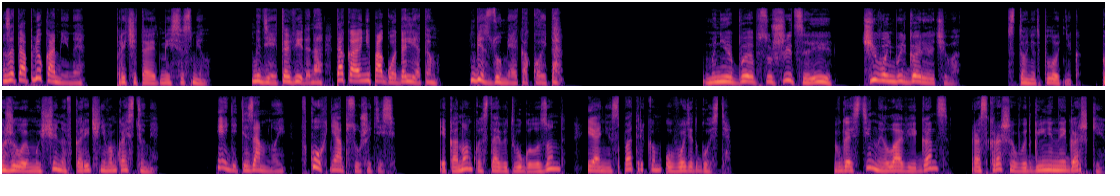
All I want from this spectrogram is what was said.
«Затоплю камины», — причитает миссис Мил. «Где это видано? Такая непогода летом. Безумие какое-то». «Мне бы обсушиться и чего-нибудь горячего», — стонет плотник, пожилой мужчина в коричневом костюме. «Идите за мной, в кухне обсушитесь». Экономка ставит в угол зонт, и они с Патриком уводят гостя. В гостиной Лави и Ганс раскрашивают глиняные горшки.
